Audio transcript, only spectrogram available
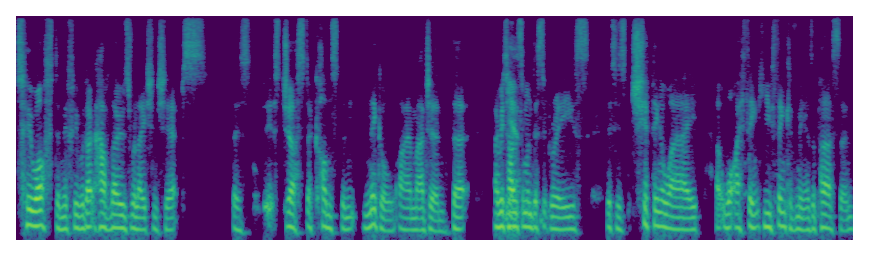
too often, if people don't have those relationships, there's it's just a constant niggle i imagine that every time yeah. someone disagrees this is chipping away at what i think you think of me as a person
